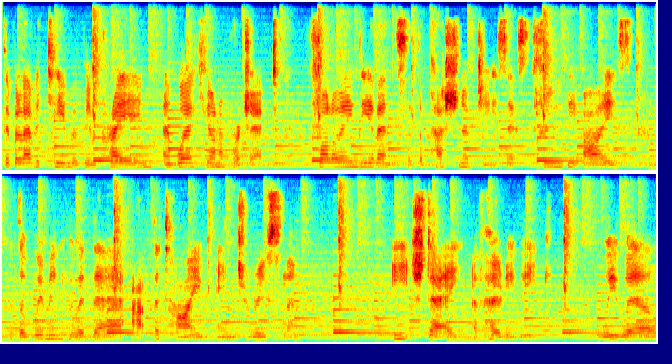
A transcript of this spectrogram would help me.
The beloved team have been praying and working on a project following the events of the Passion of Jesus through the eyes of the women who were there at the time in Jerusalem. Each day of Holy Week, we will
